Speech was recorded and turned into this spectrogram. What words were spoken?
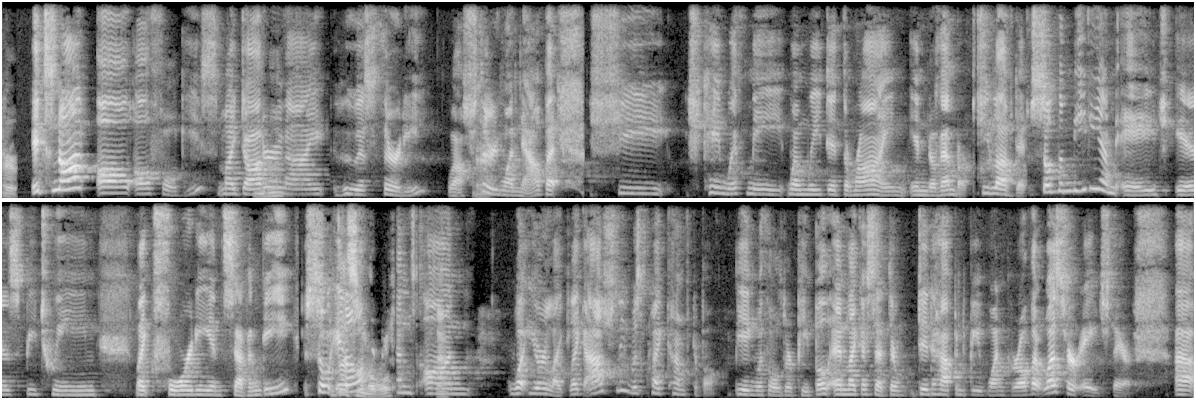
Or it's not all all fogies. My daughter mm-hmm. and I, who is thirty, well, she's 31 now, but she she came with me when we did the Rhine in November. She loved it. So the medium age is between like 40 and 70. So it all depends on yeah what you're like. Like Ashley was quite comfortable being with older people. And like I said, there did happen to be one girl that was her age there. Uh,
